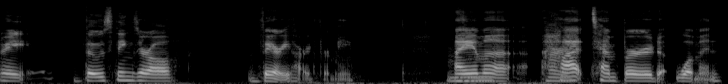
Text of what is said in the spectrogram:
Right? Those things are all very hard for me. I am mm-hmm. a hot tempered woman.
